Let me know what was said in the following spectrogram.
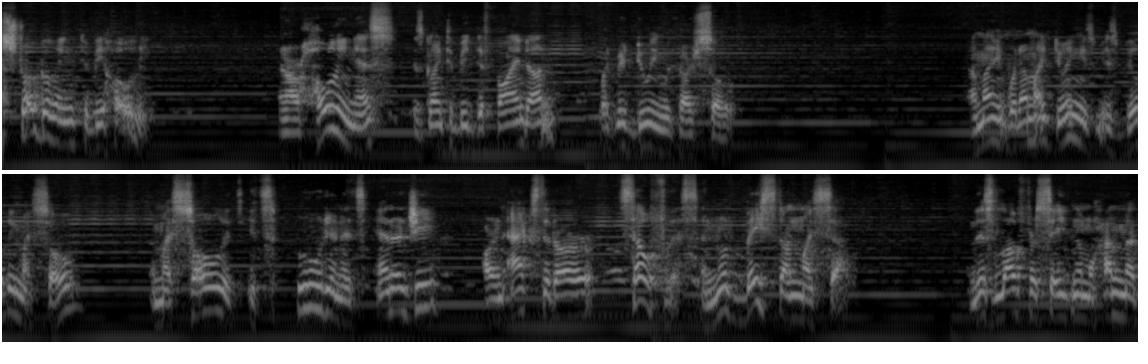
Struggling to be holy and our holiness is going to be defined on what we're doing with our soul. Am I, what am I doing is, is building my soul and my soul its, its food and its energy are in acts that are selfless and not based on myself. And this love for Sayyidina Muhammad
